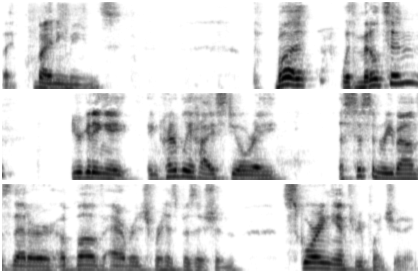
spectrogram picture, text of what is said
by by any means. But with Middleton, you're getting a incredibly high steal rate, assists and rebounds that are above average for his position, scoring and three point shooting.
